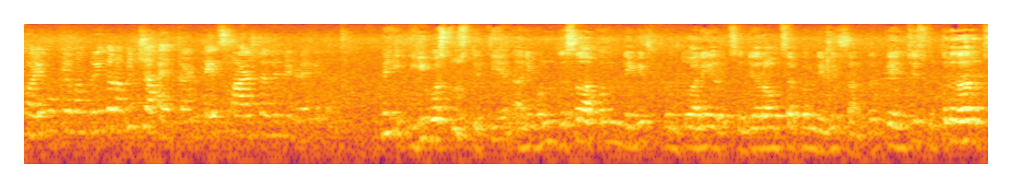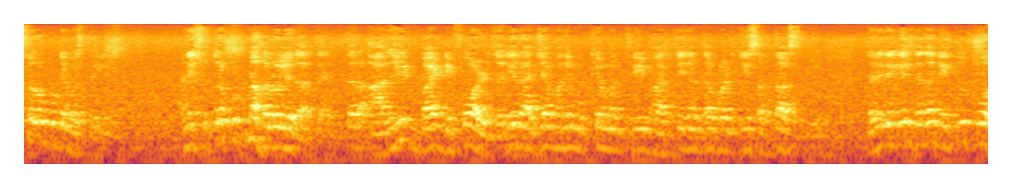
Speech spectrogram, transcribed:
खरे मुख्यमंत्री तर अमित शहा आहेत कारण तेच महाराष्ट्राने निर्णय घेतात नाही ही वस्तुस्थिती आहे. आणि म्हणून जसं आपण नेहमीच म्हणतो आणि संजय राऊत साहेब पण नेहमीच सांगतात की यांची सूत्रधार सर्व कुठे बसलेली आणि सूत्र कुठनं हलवले जात आहे? तर आजही बाय डिफॉल्ट जरी राज्यामध्ये मुख्यमंत्री भारतीय जनता पार्टीची सत्ता असली तरी देखील त्याचं नेतृत्व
